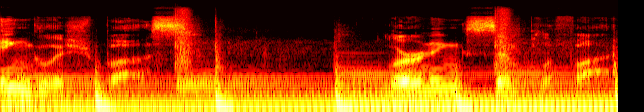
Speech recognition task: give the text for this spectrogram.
English Bus. Learning Simplified.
